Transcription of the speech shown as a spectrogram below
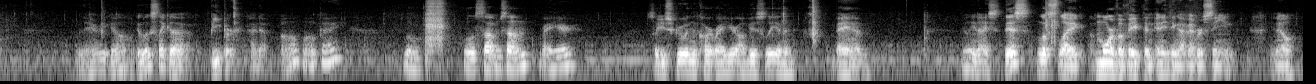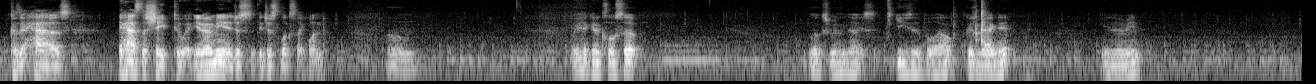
There we go. It looks like a beeper, kind of. Oh, okay. Little, little something, something right here. So you screw in the cart right here, obviously, and then bam. Really nice. This looks like more of a vape than anything I've ever seen, you know, because it has, it has the shape to it. You know what I mean? It just, it just looks like one. Um, but yeah, get a close up. Looks really nice. Easy to pull out. Good magnet. You know what I mean?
